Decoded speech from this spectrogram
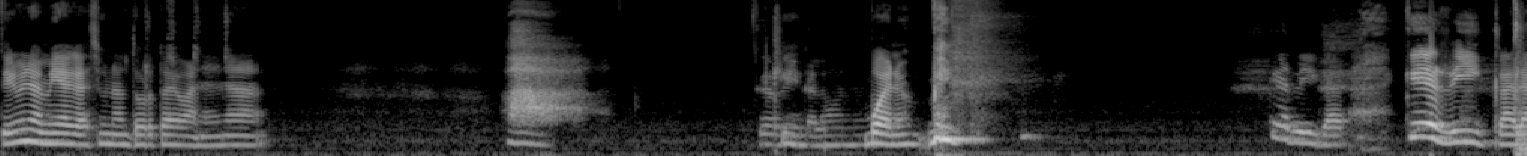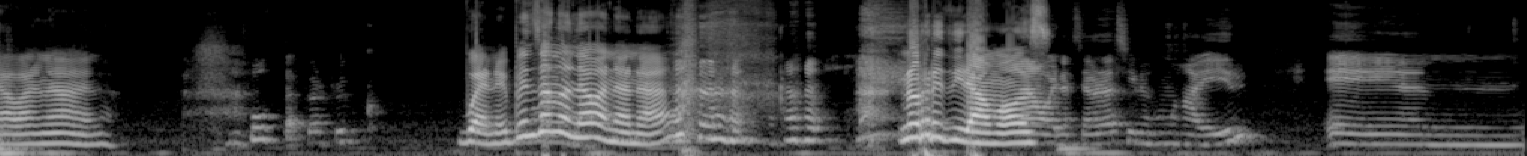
Tenía una amiga que hacía una torta de banana. Ah, Qué ¿Qué? rica la banana. bueno. Qué rica. Qué rica la banana. Puta, qué rico. Bueno, y pensando en la banana, nos retiramos. Ah, bueno, si ahora sí nos vamos a ir. Eh,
